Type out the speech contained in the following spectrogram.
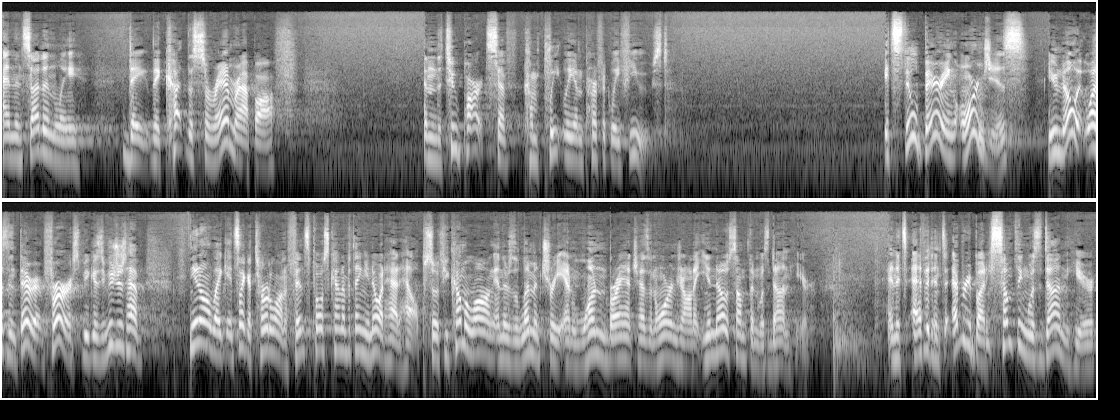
And then suddenly they, they cut the saran wrap off, and the two parts have completely and perfectly fused. It's still bearing oranges. You know it wasn't there at first because if you just have, you know, like it's like a turtle on a fence post kind of a thing, you know it had help. So if you come along and there's a lemon tree and one branch has an orange on it, you know something was done here and it's evident to everybody something was done here.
